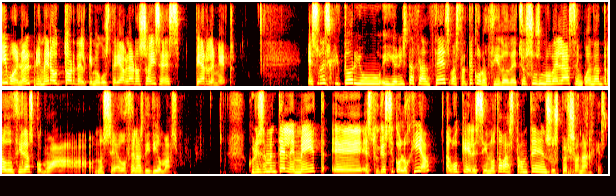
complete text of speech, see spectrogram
Y bueno, el primer autor del que me gustaría hablaros hoy es Pierre Lemaitre. Es un escritor y, un, guionista francés bastante conocido. De hecho, sus novelas se encuentran traducidas como a, no sé, a docenas de idiomas. Curiosamente, Lemaitre eh, estudió psicología, algo que se nota bastante en sus personajes.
